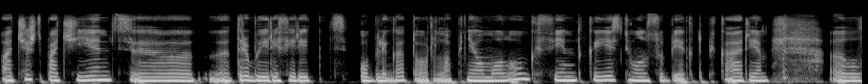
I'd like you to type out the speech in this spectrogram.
Acești pacienți trebuie referiți obligator la pneumolog, fiindcă este un subiect pe care îl,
